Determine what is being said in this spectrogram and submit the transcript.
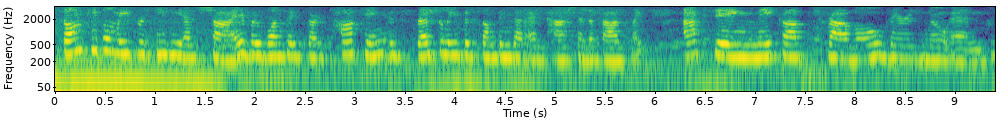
Some people may perceive me as shy, but once I start talking, especially if it's something that I'm passionate about, like acting, makeup, travel, there is no end.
